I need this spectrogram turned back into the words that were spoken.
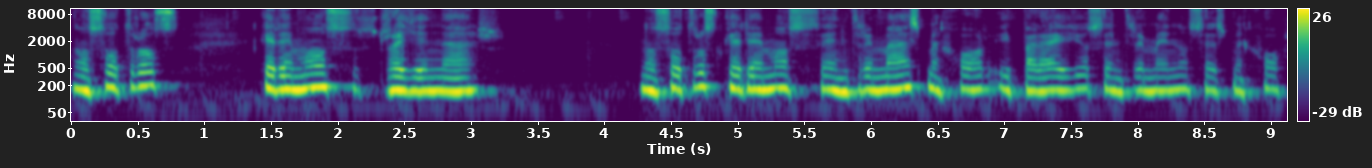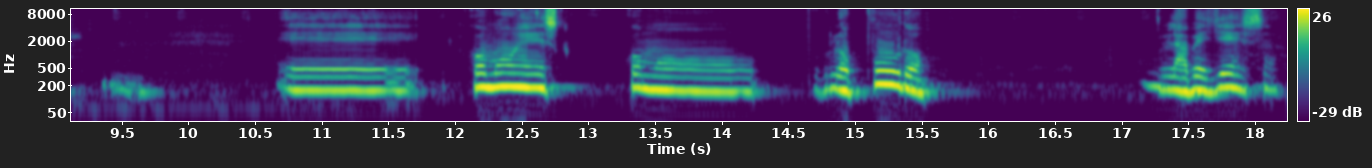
Nosotros queremos rellenar, nosotros queremos entre más mejor y para ellos entre menos es mejor. Eh, cómo es como lo puro, la belleza.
